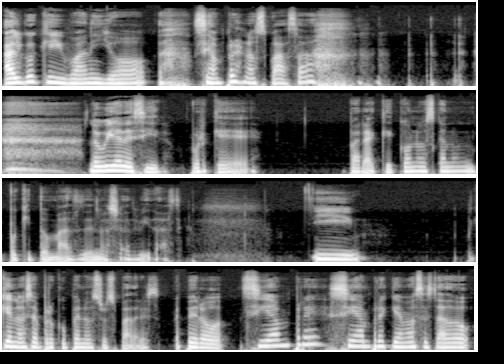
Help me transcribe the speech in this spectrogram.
algo que Iván y yo siempre nos pasa, lo voy a decir porque para que conozcan un poquito más de nuestras vidas. Y que no se preocupen nuestros padres. Pero siempre, siempre que hemos estado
